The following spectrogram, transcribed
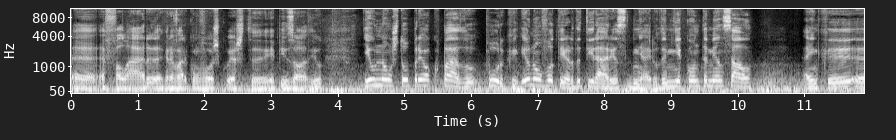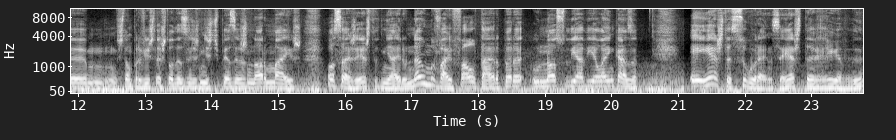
uh, a falar, a gravar convosco este episódio, eu não estou preocupado porque eu não vou ter de tirar esse dinheiro da minha conta mensal em que hum, estão previstas todas as minhas despesas normais. Ou seja, este dinheiro não me vai faltar para o nosso dia a dia lá em casa. É esta segurança, esta rede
